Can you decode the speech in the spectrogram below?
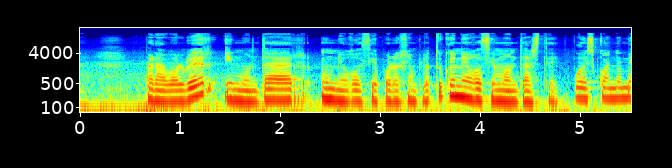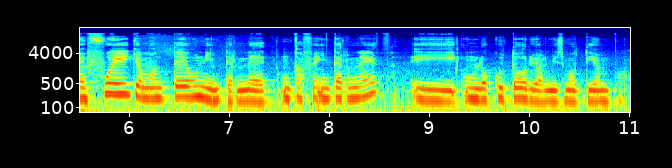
para volver y montar un negocio, por ejemplo. ¿Tú qué negocio montaste? Pues cuando me fui yo monté un internet, un café internet y un locutorio al mismo tiempo.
